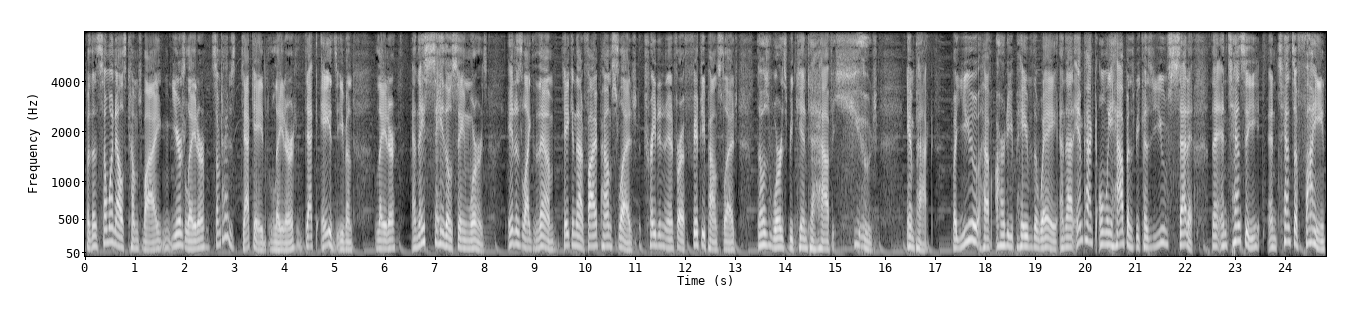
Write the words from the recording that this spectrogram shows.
But then someone else comes by years later, sometimes decade later, decades even later, and they say those same words. It is like them taking that five pound sledge, trading it in for a 50 pound sledge. Those words begin to have huge impact. But you have already paved the way, and that impact only happens because you've said it. The intensity, intensifying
